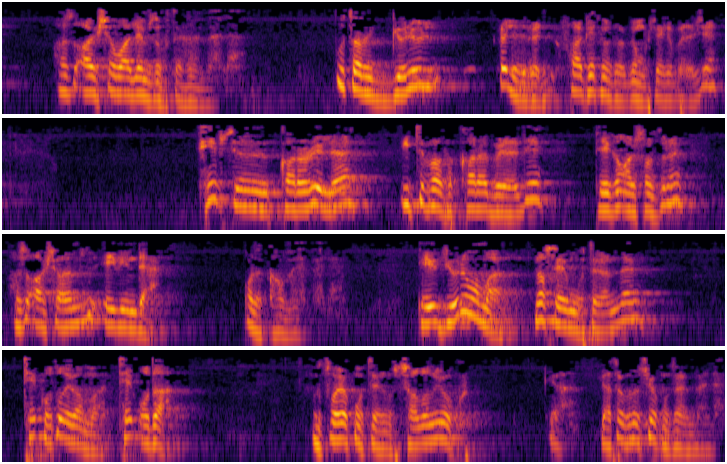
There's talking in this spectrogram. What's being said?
Hazreti Ayşe validemiz muhtemelen böyle. Bu tabi gönül öyledir böyle. Fark etmiyor tabi bu şekilde böylece. Hepsinin kararıyla ittifakı karar verildi. Peygamber Aleyhisselatü Hazreti Ayşe evinde. Orada kalmaya böyle. Ev diyorum ama nasıl ev muhteremler? Tek oda ev ama. Tek oda. Mutfağı yok muhterem. Salonu yok. Ya, yatak odası yok muhterem böyle.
